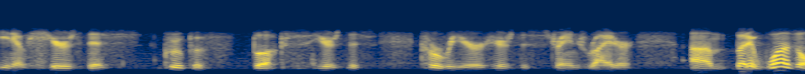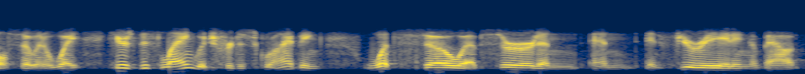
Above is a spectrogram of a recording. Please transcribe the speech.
You know, here's this group of books, here's this career, here's this strange writer. Um, but it was also, in a way, here's this language for describing what's so absurd and, and infuriating about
